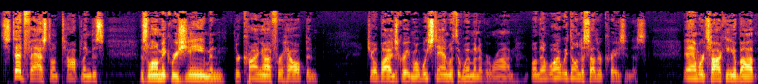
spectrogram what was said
steadfast on toppling this Islamic regime, and they're crying out for help. And Joe Biden's great. Well, we stand with the women of Iran. Well, then why are we doing this other craziness? And we're talking about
